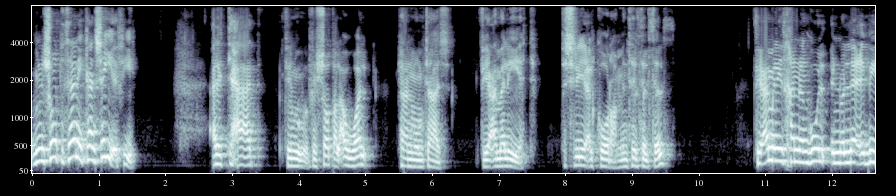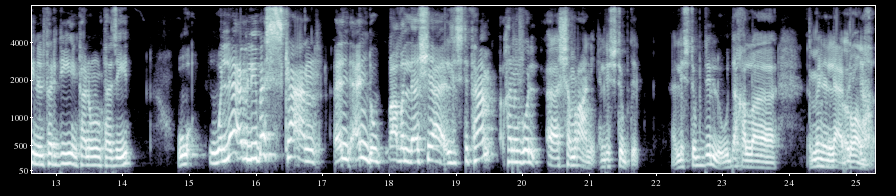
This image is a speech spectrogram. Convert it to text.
من الشوط الثاني كان سيء فيه الاتحاد في في الشوط الأول كان ممتاز. في عملية تسريع الكورة من ثلث لثلث. في عملية خلينا نقول إنه اللاعبين الفرديين كانوا ممتازين. واللاعب اللي بس كان عند- عنده بعض الأشياء الاستفهام خلينا نقول آه، الشمراني اللي استبدل. اللي استبدل ودخل آه، من اللاعب. روما.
